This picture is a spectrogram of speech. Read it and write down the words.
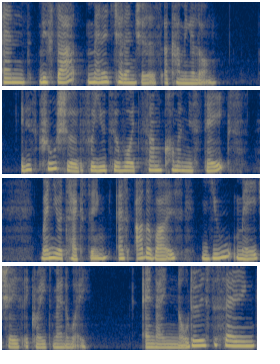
And with that, many challenges are coming along. It is crucial for you to avoid some common mistakes when you're texting, as otherwise you may chase a great man away. And I know there is the saying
